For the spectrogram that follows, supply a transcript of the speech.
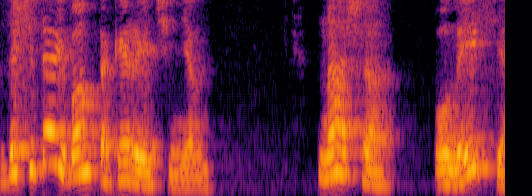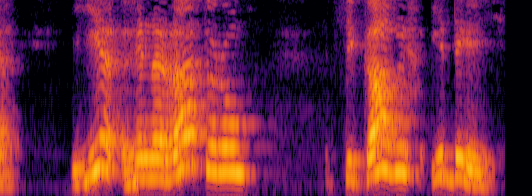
зачитаю вам таке речення. Наша Олеся є генератором цікавих ідей.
